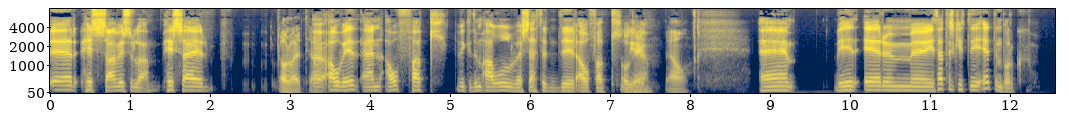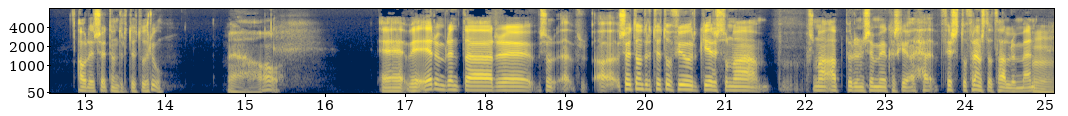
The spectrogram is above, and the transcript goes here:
er hissa, vissulega. Hissa er alright, já, uh, ávið, en áfall, við getum alveg sett undir áfall ok líka. já, Um, við erum uh, í þetta skipti í Edinborg árið 1723. já, Uh, við erum reyndar uh, svona, uh, 1724 gerist svona, svona atbyrjun sem við kannski fyrst og fremst að tala um en, mm.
